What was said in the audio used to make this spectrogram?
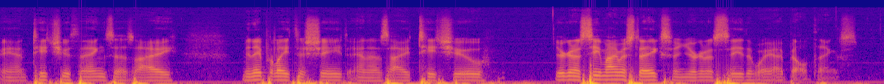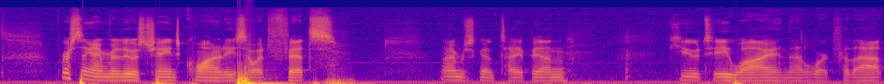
and teach you things as I manipulate the sheet and as I teach you. You're going to see my mistakes and you're going to see the way I build things. First thing I'm going to do is change quantity so it fits. I'm just going to type in QTY and that'll work for that.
